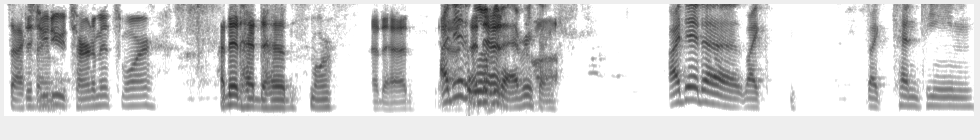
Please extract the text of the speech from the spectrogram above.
Exact Did same. you do tournaments more I did head to head more. head to head? I did a little bit of Head-to-head's everything. tough. I did uh like like 10 team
